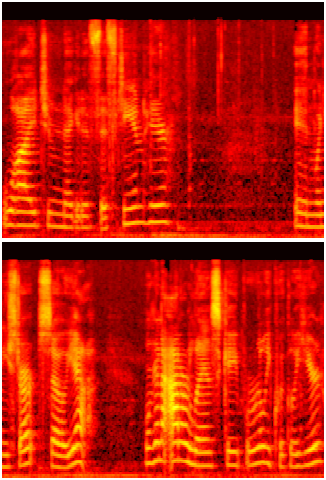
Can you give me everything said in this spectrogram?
y to negative 15 here and when you start. So yeah, we're gonna add our landscape really quickly here.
